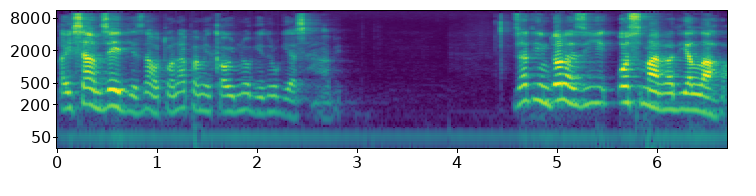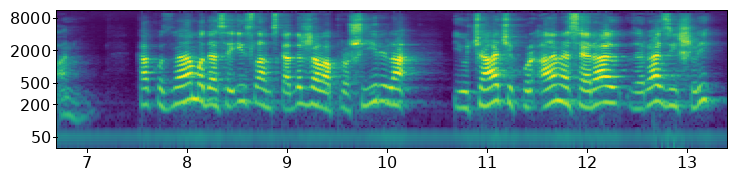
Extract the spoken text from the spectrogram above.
A i sam Zaid je znao to na pamet kao i mnogi drugi ashabi. Zatim dolazi Osman radijallahu anhu. Kako znamo da se islamska država proširila i učači Kur'ana se razišli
